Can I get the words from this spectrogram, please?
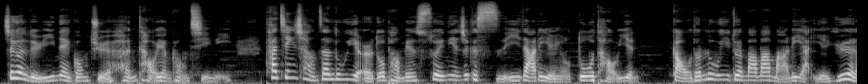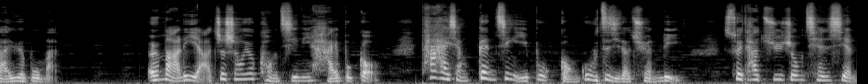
这个吕伊内公爵很讨厌孔奇尼，他经常在路易耳朵旁边碎念这个死意大利人有多讨厌，搞得路易对妈妈玛利亚也越来越不满。而玛利亚这时候有孔奇尼还不够。他还想更进一步巩固自己的权利，所以他居中牵线，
